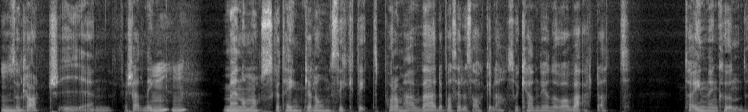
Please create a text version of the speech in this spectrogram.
Mm. såklart i en försäljning. Mm. Mm. Men om man också ska tänka långsiktigt på de här värdebaserade sakerna så kan det ändå vara värt att ta in en kund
